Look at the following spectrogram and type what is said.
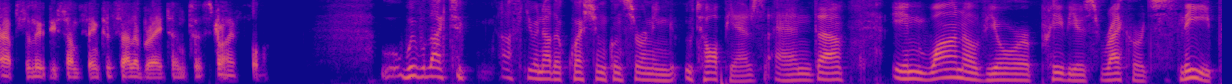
absolutely something to celebrate and to strive for. We would like to ask you another question concerning utopias. And uh, in one of your previous records, Sleep,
